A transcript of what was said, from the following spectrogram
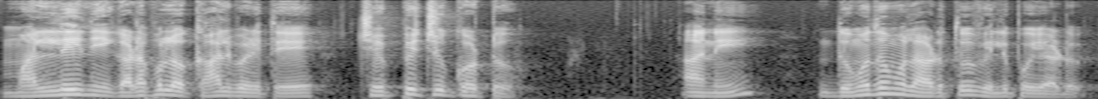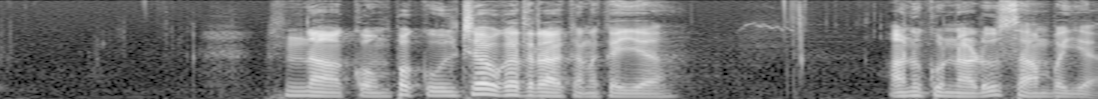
మళ్ళీ నీ గడపలో కాలు పెడితే చెప్పిచ్చుకొట్టు అని దుమదుమలాడుతూ వెళ్ళిపోయాడు. నా కొంప కూల్చావు కదరా కనకయ్య అనుకున్నాడు సాంబయ్య.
